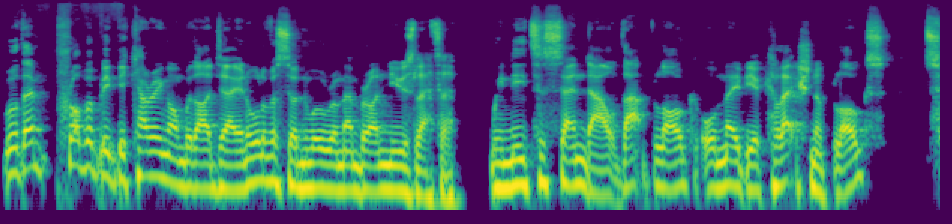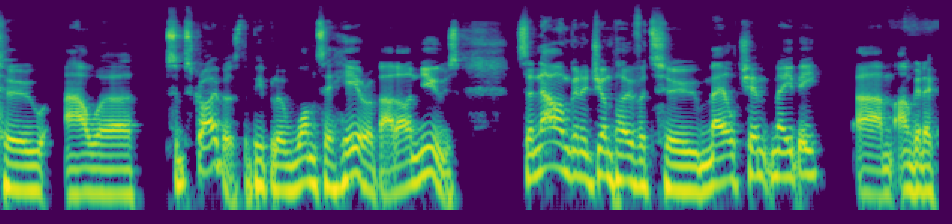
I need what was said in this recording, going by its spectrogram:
We'll then probably be carrying on with our day and all of a sudden we'll remember our newsletter. We need to send out that blog or maybe a collection of blogs to our subscribers, the people who want to hear about our news. So now I'm going to jump over to MailChimp maybe. Um, I'm going to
